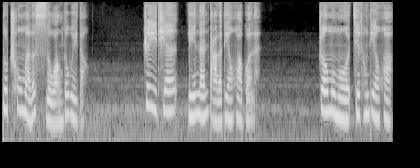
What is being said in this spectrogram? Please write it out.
都充满了死亡的味道。这一天，林楠打了电话过来，庄木木接通电话，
